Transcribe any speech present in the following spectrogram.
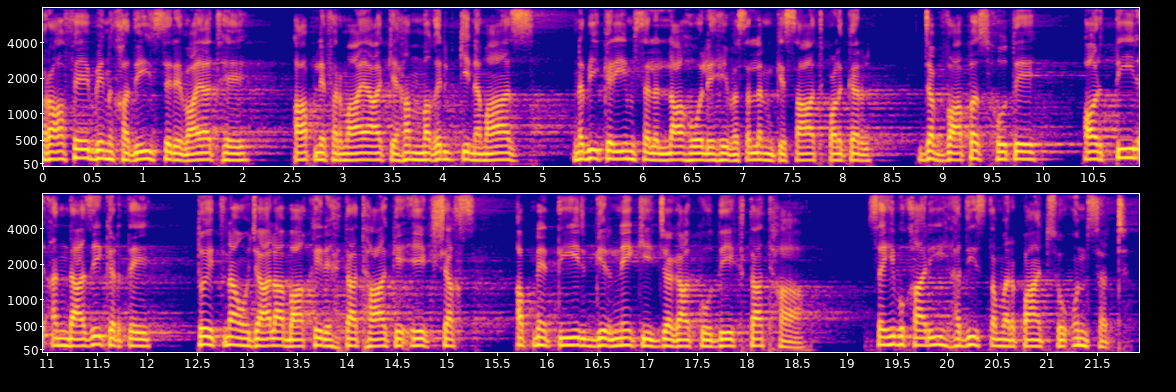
رافع بن خدیج سے روایت ہے، آپ نے فرمایا کہ ہم مغرب کی نماز نبی کریم صلی اللہ علیہ وسلم کے ساتھ پڑھ کر جب واپس ہوتے اور تیر اندازی کرتے تو اتنا اجالا باقی رہتا تھا کہ ایک شخص اپنے تیر گرنے کی جگہ کو دیکھتا تھا۔ صحیح بخاری حدیث نمبر پانچ سو انسٹھ۔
